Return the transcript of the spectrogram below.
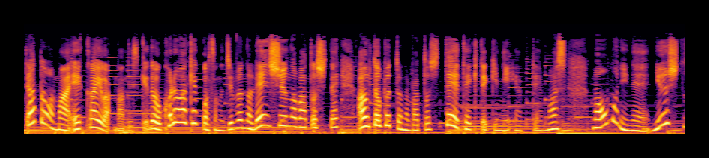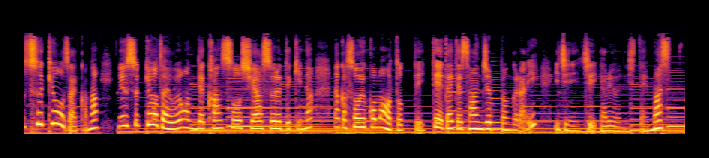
であとはまあ英会話なんですけどこれは結構その自分の練習の場としてアウトプットの場として定期的にやっています。まあ主にねニュース教材かな。ニュース教材を読んで感想をシェアする的ななんかそういうコマを取っていてだいたい30分ぐらい1日やるようにしています。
